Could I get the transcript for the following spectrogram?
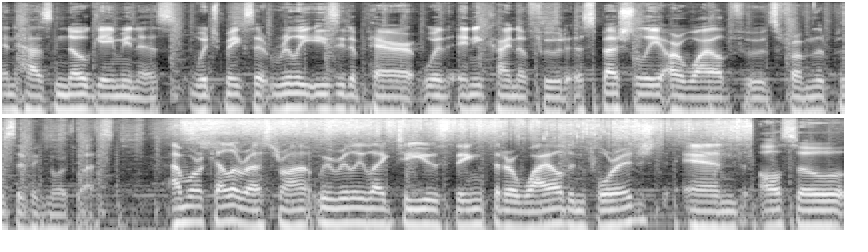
and has no gaminess, which makes it really easy to pair with any kind of food, especially our wild foods from the Pacific Northwest. At Morkella Restaurant, we really like to use things that are wild and foraged, and also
